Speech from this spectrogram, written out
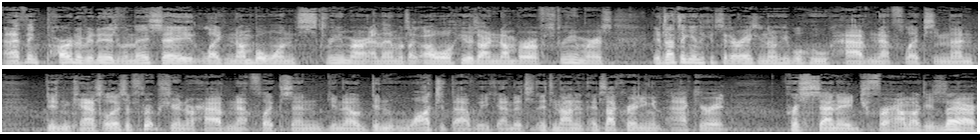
And I think part of it is when they say like number one streamer, and then it's like, oh well, here's our number of streamers. It's not taking into consideration the people who have Netflix and then didn't cancel their subscription or have Netflix and you know didn't watch it that weekend. It's it's not it's not creating an accurate percentage for how much is there,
